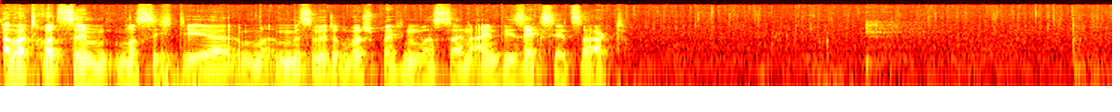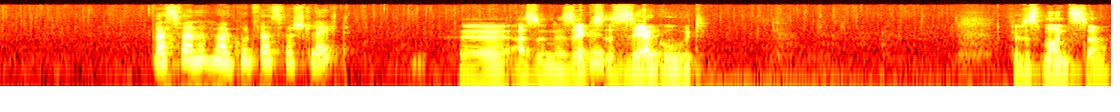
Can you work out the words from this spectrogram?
Aber trotzdem muss ich dir, müssen wir darüber sprechen, was dein 1W6 jetzt sagt. Was war nochmal gut, was war schlecht? Äh, also eine 6 ist sehr gut. Für das Monster.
